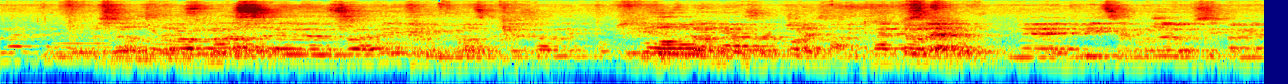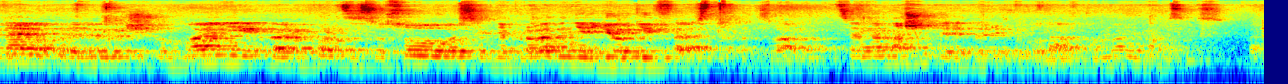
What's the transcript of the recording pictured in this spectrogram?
методика у нас е, за гривню, це державний Обслуговування аеропорту. Все. Е, Дивіться, можливо, всі пам'ятаємо, перед виборчій кампанії аеропорт застосовувався для проведення йогі фесту, так звано. Це на нашій території було Так. на комунальній. Так.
